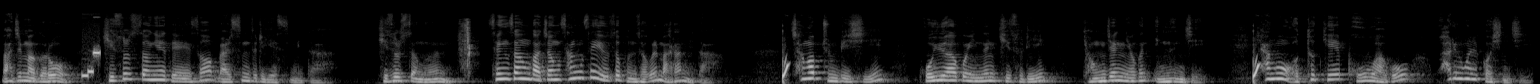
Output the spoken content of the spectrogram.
마지막으로 기술성에 대해서 말씀드리겠습니다. 기술성은 생산 과정 상세 요소 분석을 말합니다. 창업 준비 시 보유하고 있는 기술이 경쟁력은 있는지, 향후 어떻게 보호하고 활용할 것인지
